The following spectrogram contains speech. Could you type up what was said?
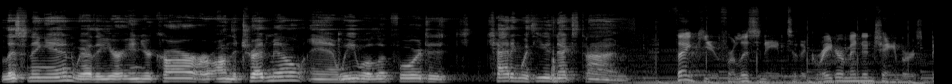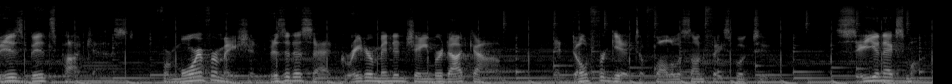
listening in, whether you're in your car or on the treadmill, and we will look forward to ch- chatting with you next time. Thank you for listening to the Greater Minden Chambers Biz Bits podcast. For more information, visit us at greatermindenchamber.com and don't forget to follow us on Facebook too. See you next month.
